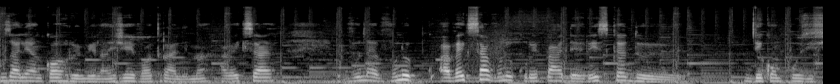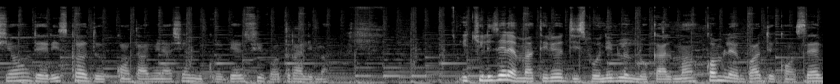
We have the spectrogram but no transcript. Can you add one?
vous allez encore remélanger votre aliment. Avec ça vous ne, vous ne, avec ça vous ne courez pas des risques de décomposition des risques de contamination microbienne sur votre aliment. Utilisez les matériaux disponibles localement comme les boîtes de conserve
